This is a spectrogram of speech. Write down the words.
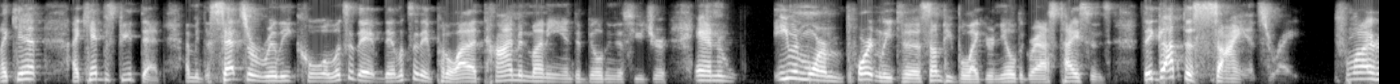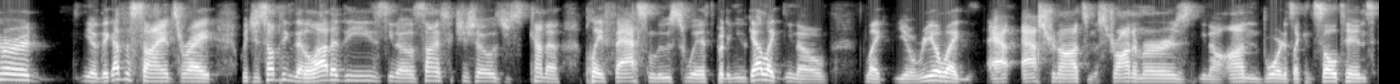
I can't I can't dispute that. I mean the sets are really cool. It looks like they they looks like they put a lot of time and money into building this future. And even more importantly to some people like your Neil deGrasse Tyson's, they got the science right from what I heard, you know, they got the science right, which is something that a lot of these, you know, science fiction shows just kind of play fast and loose with. But you got like, you know, like you know, real like a- astronauts and astronomers, you know, on board as like consultants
